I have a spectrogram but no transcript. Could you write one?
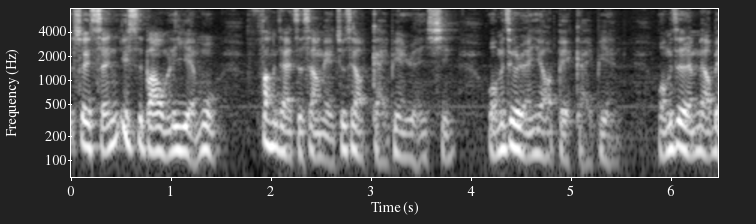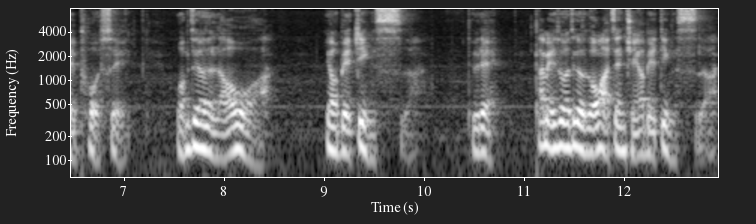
所以神一直把我们的眼目放在这上面，就是要改变人心。我们这个人要被改变，我们这个人要被破碎，我们这个老我要被钉死啊，对不对？他没说这个罗马政权要被钉死啊，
